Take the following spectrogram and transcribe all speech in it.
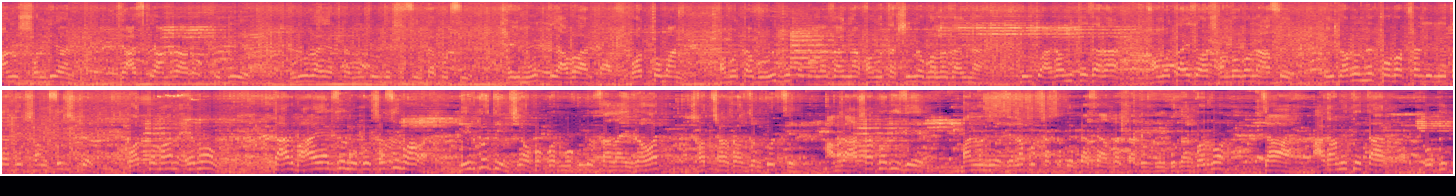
মানুষ সন্ধিয়ান যে আজকে আমরা রক্ত দিয়ে পুনরায় একটা নতুন দেশে চিন্তা করছি। সেই মুহূর্তে আবার বর্তমান ক্ষমতা বহির্ভূত বলা যায় না ক্ষমতাসীন বলা যায় না। কিন্তু আগামীতে যারা ক্ষমতায় যাওয়ার সম্ভাবনা আছে, এই ধরনের প্রভাবশালী নেতাদের সংশ্লিষ্ট বর্তমান এবং তার ভাই একজন উপসচিব হওয়া দীর্ঘদিন সে অপকর্মগুলো চালায় যাওয়ার সৎসাহস অর্জন করছে। আমরা আশা করি যে মাননীয় জেলা প্রশাসকের কাছে আমরা স্মারকলিপি প্রদান করব, যা আগামীতে তার প্রকৃত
